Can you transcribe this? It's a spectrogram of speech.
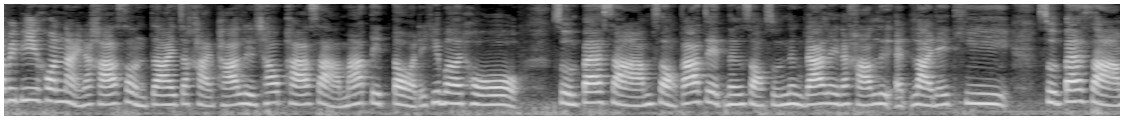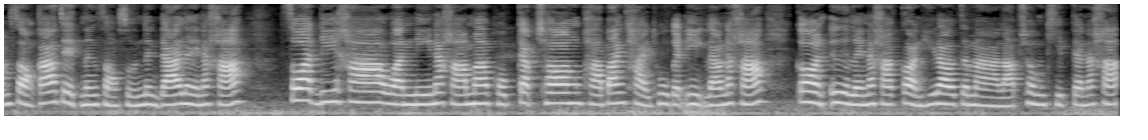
ถ้าพี่ๆคนไหนนะคะ สนใจจะขายพระหรือเช่าพระสามารถติดต่อได้ที่เบอร์โทร 0832971201 ได้เลยนะคะ หรือแอดไลน์ได้ที่ 0832971201 ได้เลยนะคะ สวัสดีค่ะ วันนี้นะคะมาพบกับช่องพาบ้านขายถูกกันอีกแล้วนะคะ ก่อนอื่นเลยนะคะ ก่อนที่เราจะมารับชมคลิปกันนะคะ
